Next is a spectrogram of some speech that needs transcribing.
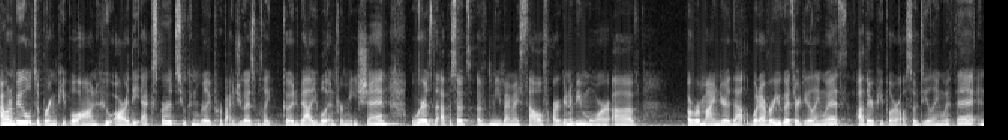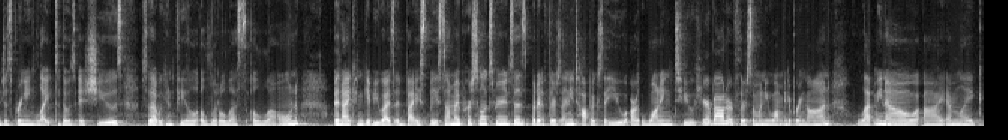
I want to be able to bring people on who are the experts who can really provide you guys with like good, valuable information, whereas the episodes of me by myself are going to be more of a reminder that whatever you guys are dealing with, other people are also dealing with it, and just bringing light to those issues so that we can feel a little less alone. And I can give you guys advice based on my personal experiences. But if there's any topics that you are wanting to hear about, or if there's someone you want me to bring on, let me know. I am like,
